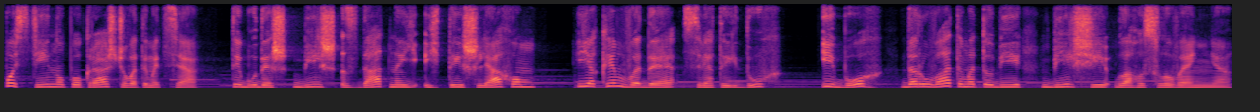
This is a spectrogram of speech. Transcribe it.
постійно покращуватиметься, ти будеш більш здатний йти шляхом, яким веде Святий Дух, і Бог даруватиме тобі більші благословення.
